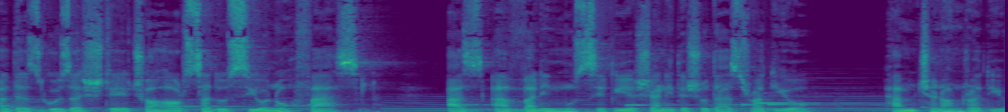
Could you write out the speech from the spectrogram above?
بعد از گذشته 439 فصل از اولین موسیقی شنیده شده از رادیو همچنان رادیو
